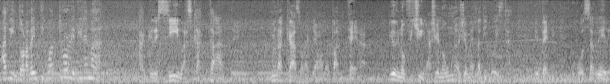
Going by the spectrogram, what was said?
ha vinto la 24 ore di Le Mans. Aggressiva, scattante. Non a caso la chiamano Pantera. Io in officina ce n'ho una gemella di questa. Ebbene, lo vuol sapere,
